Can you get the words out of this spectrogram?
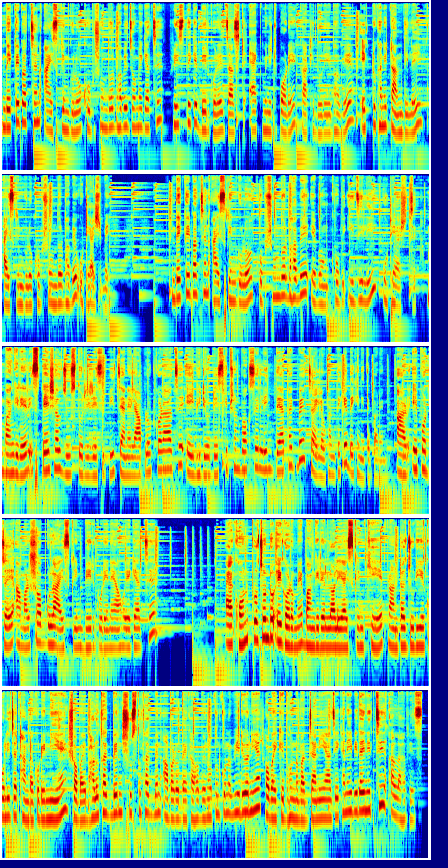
দেখতে পাচ্ছেন, আইসক্রিমগুলো খুব সুন্দরভাবে জমে গেছে। ফ্রিজ থেকে বের করে জাস্ট এক মিনিট পরে কাঠি ধরে এভাবে একটুখানি টান দিলেই আইসক্রিমগুলো খুব সুন্দরভাবে উঠে আসবে। দেখতেই পাচ্ছেন আইসক্রিমগুলো খুব সুন্দরভাবে এবং খুব ইজিলি উঠে আসছে। বাঙ্গিরের স্পেশাল জুস তৈরির রেসিপি চ্যানেলে আপলোড করা আছে। এই ভিডিও ডিসক্রিপশন বক্সে লিংক দেয়া থাকবে, চাইলে ওখান থেকে দেখে নিতে পারেন। আর এ পর্যায়ে আমার সবগুলো আইসক্রিম বের করে নেওয়া হয়ে গেছে। এখন প্রচণ্ড এই গরমে বাঙ্গিরের ললি আইসক্রিম খেয়ে প্রাণটা জুড়িয়ে কলিজা ঠান্ডা করে নিয়ে সবাই ভালো থাকবেন, সুস্থ থাকবেন। আবারও দেখা হবে নতুন কোনো ভিডিও নিয়ে। সবাইকে ধন্যবাদ জানিয়ে আজ এখানেই বিদায় নিচ্ছি। আল্লাহ হাফিজ।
